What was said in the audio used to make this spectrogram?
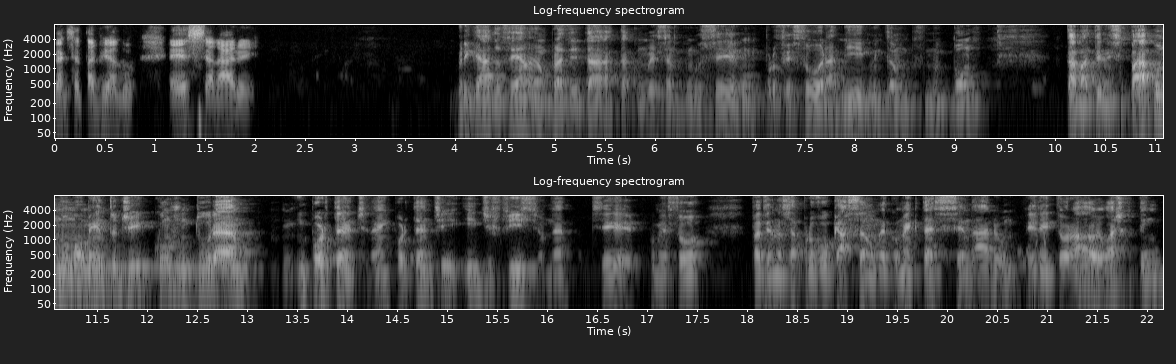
é que você está vendo esse cenário aí. Obrigado, Zé. É um prazer estar, estar conversando com você, um professor, amigo, então, muito bom estar batendo esse papo num momento de conjuntura importante, né? Importante e difícil, né? Você começou fazendo essa provocação, né? Como é que está esse cenário eleitoral? Eu acho que tem,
